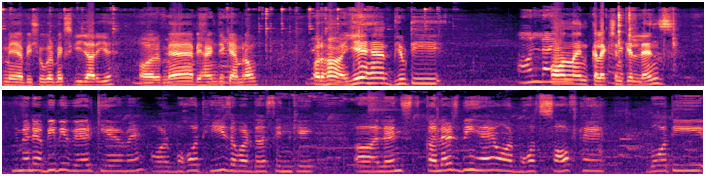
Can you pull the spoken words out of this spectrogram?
में अभी शुगर मिक्स की जा रही है और मैं बिहाइंड द कैमरा हूँ। और हाँ ये हैं ब्यूटी ऑनलाइन कलेक्शन के लेंस मैंने अभी भी वेयर किए हुए हैं और बहुत ही ज़बरदस्त इनके लेंस कलर्स भी हैं और बहुत सॉफ्ट हैं बहुत ही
